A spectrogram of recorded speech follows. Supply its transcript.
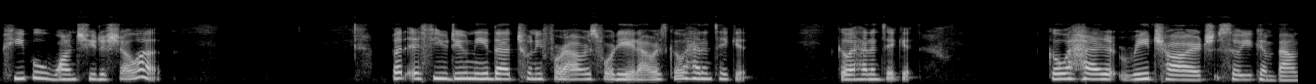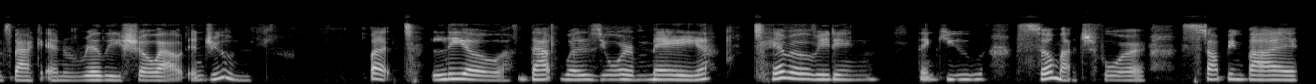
people want you to show up. But if you do need that 24 hours, 48 hours, go ahead and take it. Go ahead and take it. Go ahead, recharge so you can bounce back and really show out in June. But, Leo, that was your May tarot reading. Thank you so much for stopping by,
